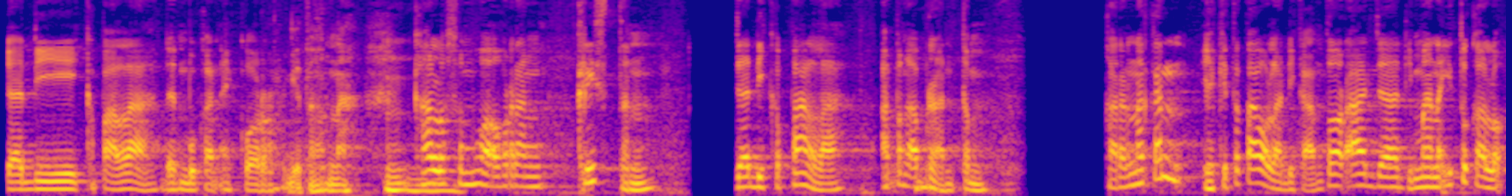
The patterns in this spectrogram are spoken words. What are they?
jadi kepala dan bukan ekor gitu. Nah, hmm. kalau semua orang Kristen jadi kepala, apa nggak berantem? Karena kan ya kita tahu lah di kantor aja, di mana itu kalau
